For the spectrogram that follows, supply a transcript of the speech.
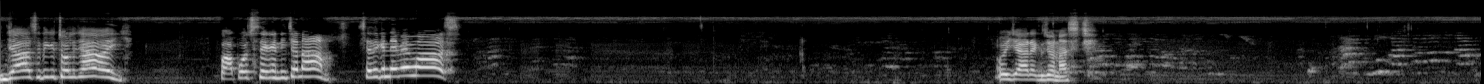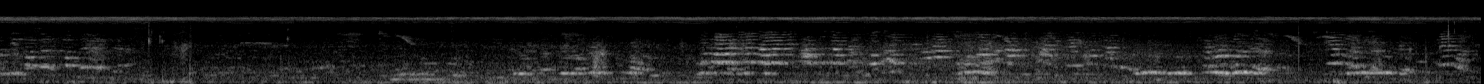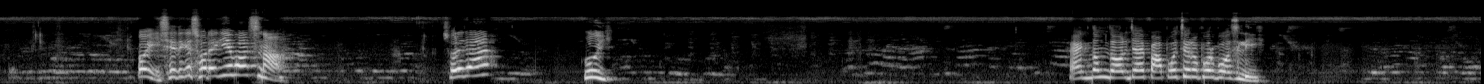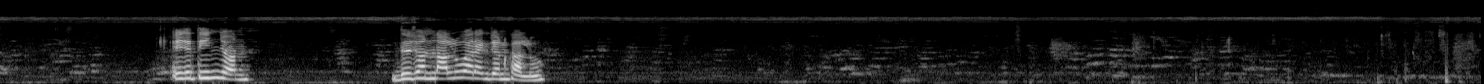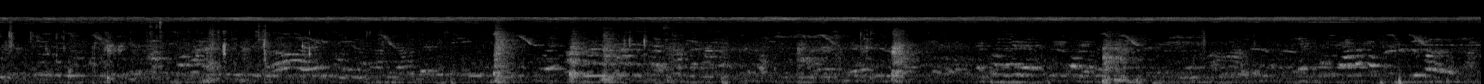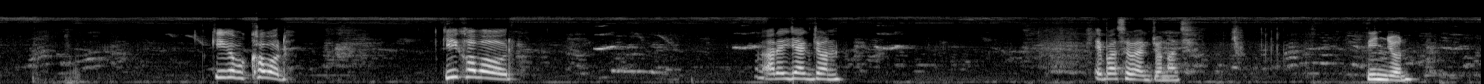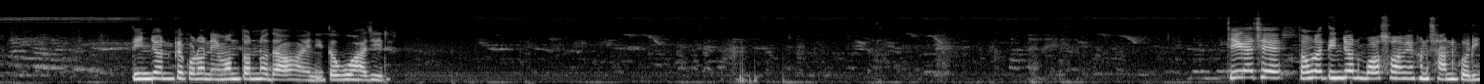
যা, সেদিকে চলে যা, ওই। পাপোস থেকে নিচে নাম, সেদিকে নেমে বস। ওই যে আর একজন আসছে। ওই সেদিকে সরে গিয়ে বাস না। সরে যা। ওই। একদম দরজায় পাপচের ওপর বসলি। এই যে তিনজন দুজন লালু আর একজন কালু। কি খবর? কি খবর? আর এই যে একজন। এপাশেও একজন আছে। তিনজন। তিনজনকে কোনো নেমন্তন্ন দেওয়া হয়নি, তবু হাজির। ঠিক আছে, তোমরা তিনজন বসো, আমি এখন স্নান করি।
